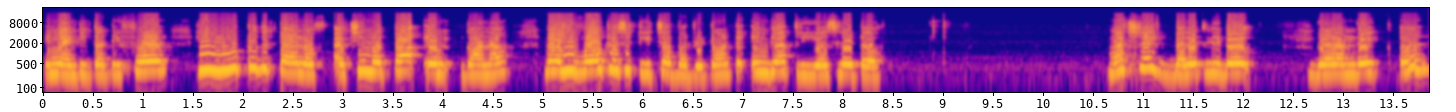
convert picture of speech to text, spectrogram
In 1934, he moved to the town of Achimota in Ghana, where he worked as a teacher but returned to India three years later. Much like Dalit leader Ambedkar,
